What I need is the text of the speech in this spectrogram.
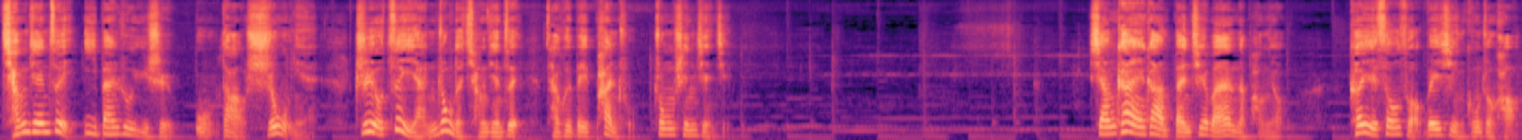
强奸罪一般入狱是五到十五年，只有最严重的强奸罪才会被判处终身监禁。想看一看本期文案的朋友。可以搜索微信公众号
